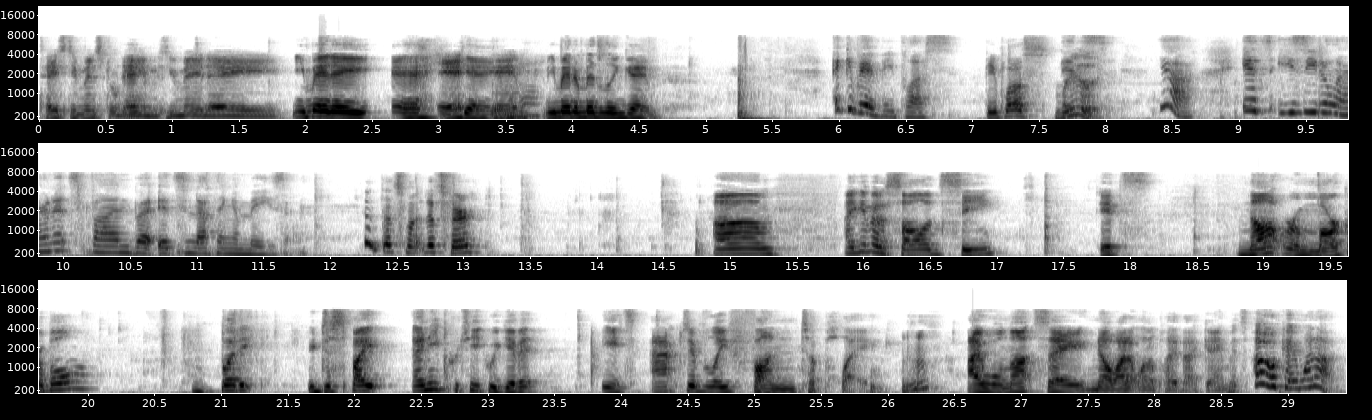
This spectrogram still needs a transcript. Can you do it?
Tasty Minstrel Games. You made a. You made a eh, Eh game. game? You made a middling game. I give it a B plus. B plus. really. It's, yeah, it's easy to learn. It's fun, but it's nothing amazing. Yeah, that's fine. That's fair. Um, I give it a solid C. It's not remarkable, but it, despite any critique we give it, it's actively fun to play. Mhm. I will not say no. I don't want to play that game. It's oh okay, why not?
